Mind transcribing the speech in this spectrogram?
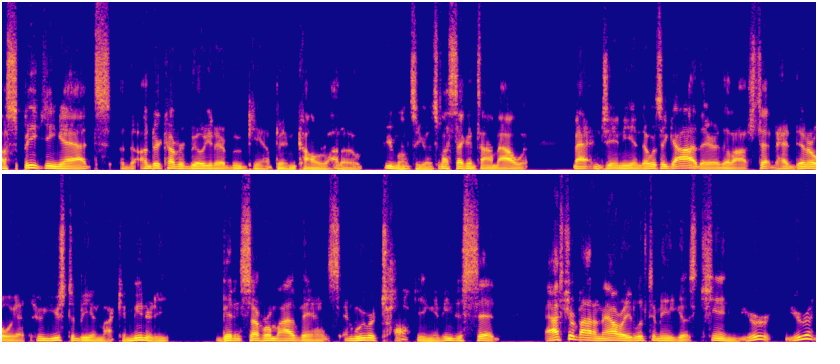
I was speaking at the Undercover Billionaire Boot Camp in Colorado a few months ago. It's my second time out with Matt and Jenny. And there was a guy there that I sat and had dinner with who used to be in my community, been in several of my events, and we were talking. And he just said, after about an hour, he looked at me. He goes, "Ken, you're you're a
